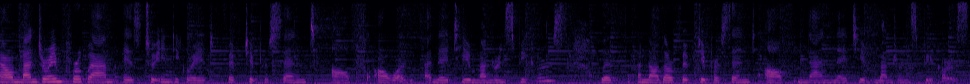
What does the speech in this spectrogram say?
Our Mandarin program is to integrate 50% of our native Mandarin speakers with another 50% of non-native Mandarin speakers.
